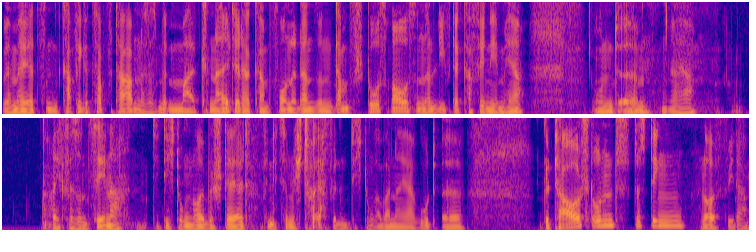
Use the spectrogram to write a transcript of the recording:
wenn wir jetzt einen Kaffee gezapft haben, dass es mit dem Mal knallte, da kam vorne dann so ein Dampfstoß raus und dann lief der Kaffee nebenher. Und ähm, naja, habe ich für so einen Zehner die Dichtung neu bestellt. Finde ich ziemlich teuer für eine Dichtung, aber naja, gut, äh, getauscht und das Ding läuft wieder.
